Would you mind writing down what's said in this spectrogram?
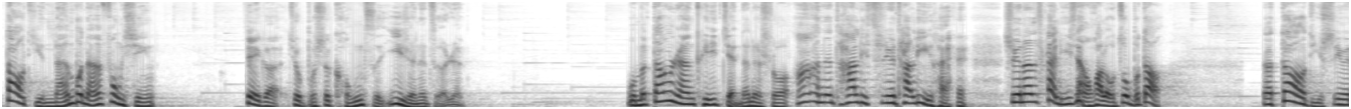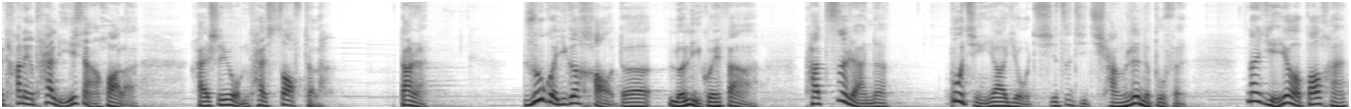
到底难不难奉行，这个就不是孔子一人的责任。我们当然可以简单的说啊，那他厉是因为他厉害，是因为他太理想化了，我做不到。那到底是因为他那个太理想化了，还是因为我们太 soft 了？当然，如果一个好的伦理规范啊，它自然呢，不仅要有其自己强韧的部分。那也要包含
